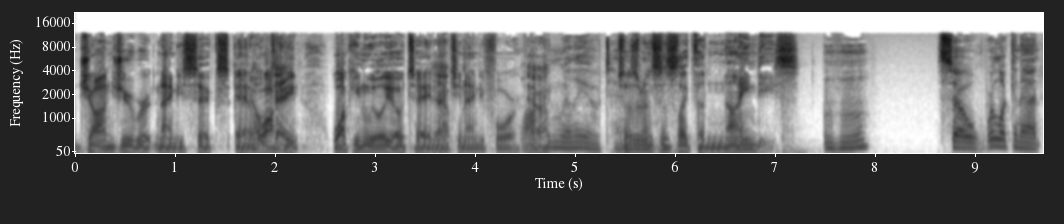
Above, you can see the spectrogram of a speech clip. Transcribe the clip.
John Joubert, 96, and And Ote. Joaquin, Joaquin Willie-Ote, 1994. Walking Willie Ote. So it's been since like the 90s. Mm-hmm. So we're looking at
